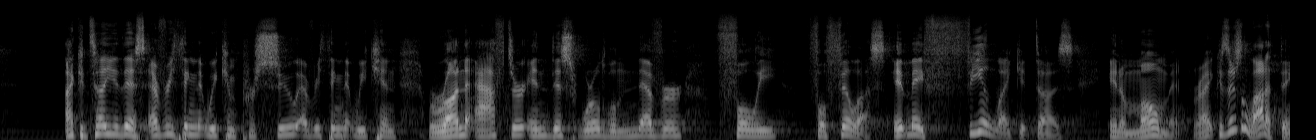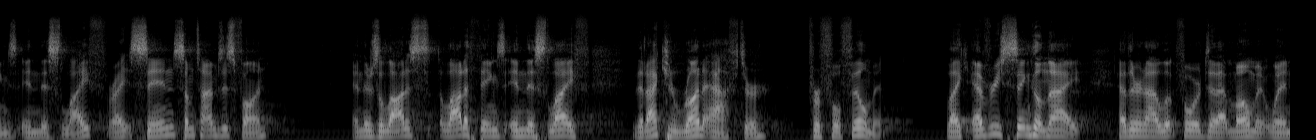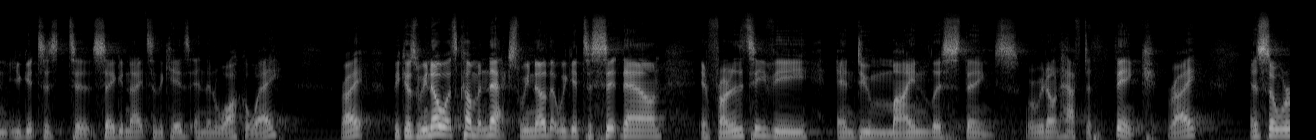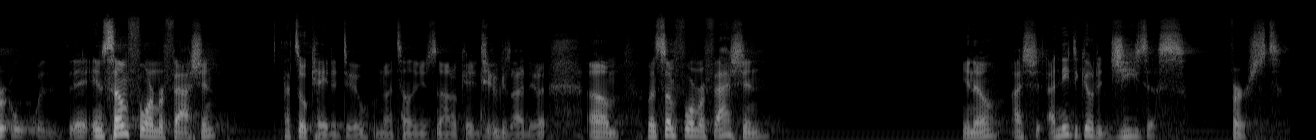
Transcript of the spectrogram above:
I can tell you this everything that we can pursue, everything that we can run after in this world will never fully fulfill us. It may feel like it does in a moment, right? Because there's a lot of things in this life, right? Sin sometimes is fun. And there's a lot of a lot of things in this life that I can run after for fulfillment. Like every single night, Heather and I look forward to that moment when you get to, to say goodnight to the kids and then walk away right? Because we know what's coming next. We know that we get to sit down in front of the TV and do mindless things where we don't have to think, right? And so we're in some form or fashion, that's okay to do. I'm not telling you it's not okay to do because I do it. Um, but in some form or fashion, you know, I, sh- I need to go to Jesus first.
